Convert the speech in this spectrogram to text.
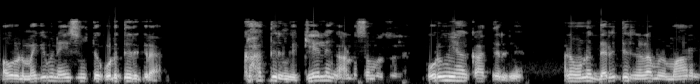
அவருடைய மகிமையின் ஐஸ்வர்யத்தை கொடுத்திருக்கிறார். காத்திருங்க கேளுங்க ஆண்ட சமூகத்துல. பொறுமையாக காத்திருங்க. ஆனா ஒண்ணும் தரித்திர நிலைமை மாறல.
